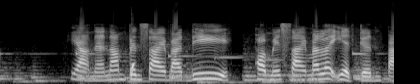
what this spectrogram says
ำอยากแนะนำเป็นทรายบัดดี้เพอเม็ดทรายไม่ละเอียดเกินไป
